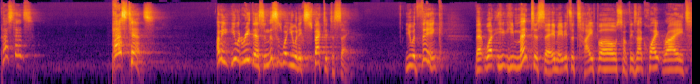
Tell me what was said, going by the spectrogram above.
Past tense. Past tense. I mean, you would read this, and this is what you would expect it to say. You would think that what he, he meant to say, maybe it's a typo, something's not quite right.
